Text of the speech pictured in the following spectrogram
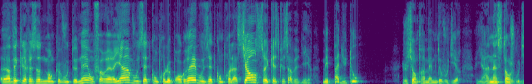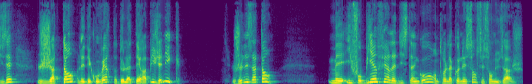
avec les raisonnements que vous tenez, on ferait rien, vous êtes contre le progrès, vous êtes contre la science, qu'est-ce que ça veut dire? Mais pas du tout. Je suis en train même de vous dire, il y a un instant, je vous disais, j'attends les découvertes de la thérapie génique. Je les attends. Mais il faut bien faire la distinguo entre la connaissance et son usage.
